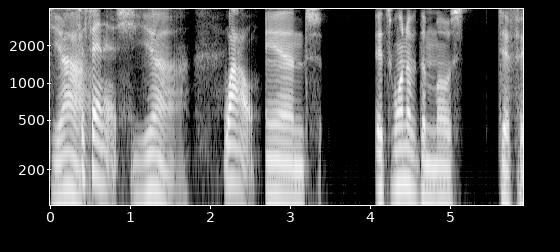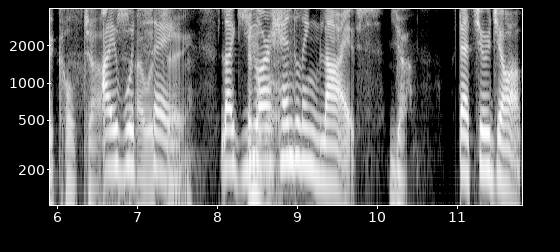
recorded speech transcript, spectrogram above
Yeah. to finish. Yeah. Wow. And it's one of the most difficult jobs. I would, I would say, say. like you are world. handling lives. Yeah. That's your job.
